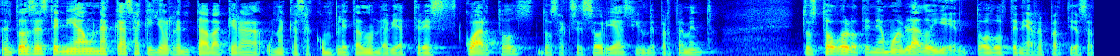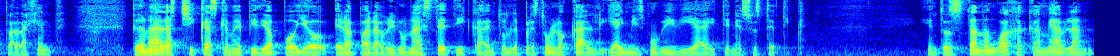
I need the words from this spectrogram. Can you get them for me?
Entonces tenía una casa que yo rentaba, que era una casa completa donde había tres cuartos, dos accesorias y un departamento. Entonces todo lo tenía amueblado y en todos tenía repartidos a toda la gente. Pero una de las chicas que me pidió apoyo era para abrir una estética, entonces le prestó un local y ahí mismo vivía y tenía su estética. Y entonces estando en Oaxaca me hablan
